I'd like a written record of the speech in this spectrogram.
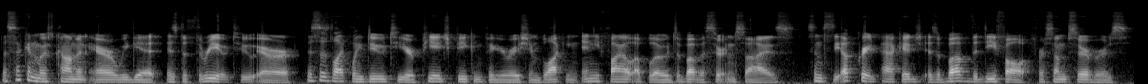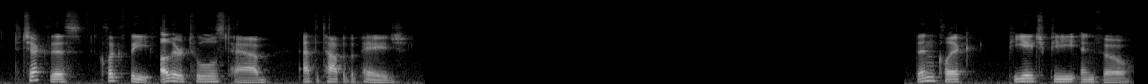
The second most common error we get is the 302 error. This is likely due to your PHP configuration blocking any file uploads above a certain size. Since the upgrade package is above the default for some servers, check this, click the Other Tools tab at the top of the page. Then click PHP Info.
